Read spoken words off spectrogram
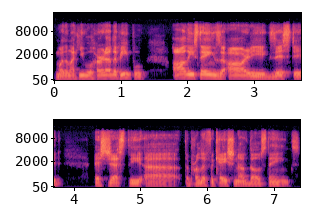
more than like you will hurt other people. All these things that already existed. It's just the uh the proliferation of those things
